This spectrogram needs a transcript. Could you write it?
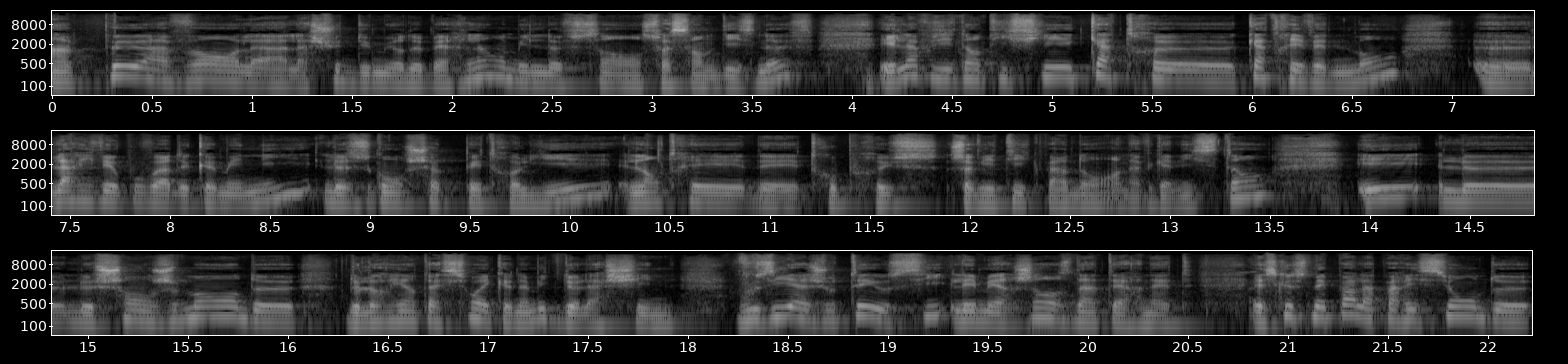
un peu avant la, chute du mur de Berlin en 1979. Et là, vous identifiez quatre, quatre événements. Euh, l'arrivée au pouvoir de Khomeini, le second choc pétrolier, l'entrée des troupes russes, soviétiques pardon, en Afghanistan et le, changement de, de l'orientation économique de la Chine. Vous y ajoutez aussi l'émergence d'Internet. Est-ce que ce n'est pas l'apparition de,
